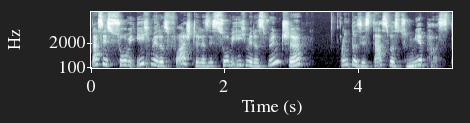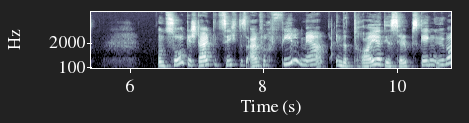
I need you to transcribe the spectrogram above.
das ist so, wie ich mir das vorstelle, das ist so, wie ich mir das wünsche und das ist das, was zu mir passt. Und so gestaltet sich das einfach viel mehr in der Treue dir selbst gegenüber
